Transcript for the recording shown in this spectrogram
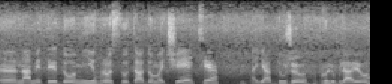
е, нам іти до Мігросу та до мечеті. Я дуже полюбляю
